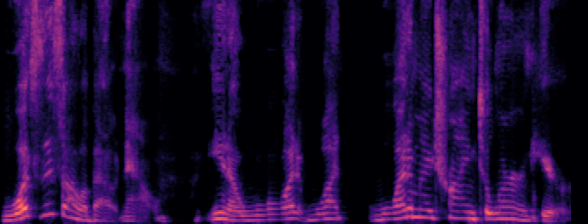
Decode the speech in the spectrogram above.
what's this all about now you know what what what am i trying to learn here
